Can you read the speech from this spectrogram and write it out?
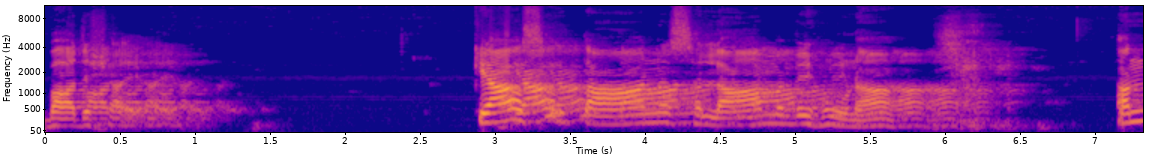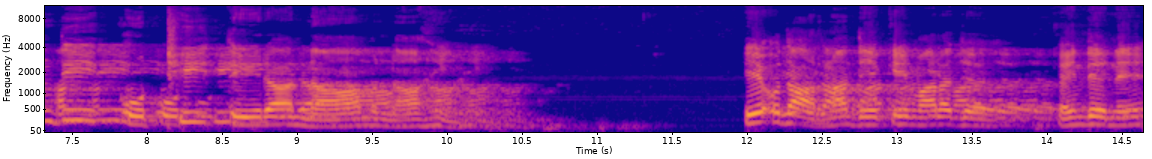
ਬਾਦਸ਼ਾਹ ਹੈ? ਕਿਆ ਸੁਲਤਾਨ ਸਲਾਮ ਵਿਹੂਣਾ? ਅੰਦੀ ਕੋਠੀ ਤੇਰਾ ਨਾਮ ਨਾਹੀ। ਇਹ ਉਦਾਹਰਨਾਂ ਦੇ ਕੇ ਮਹਾਰਾਜ ਕਹਿੰਦੇ ਨੇ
